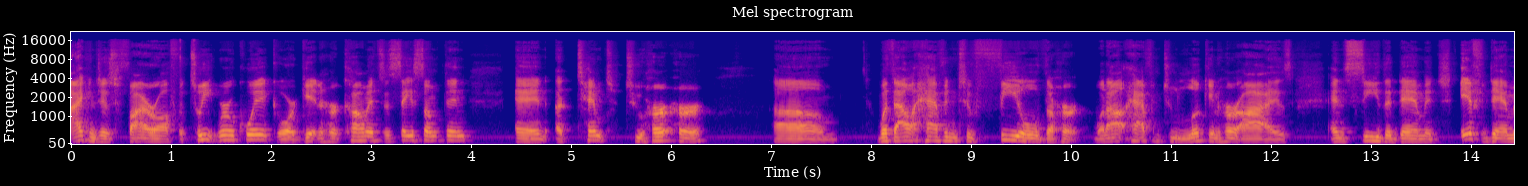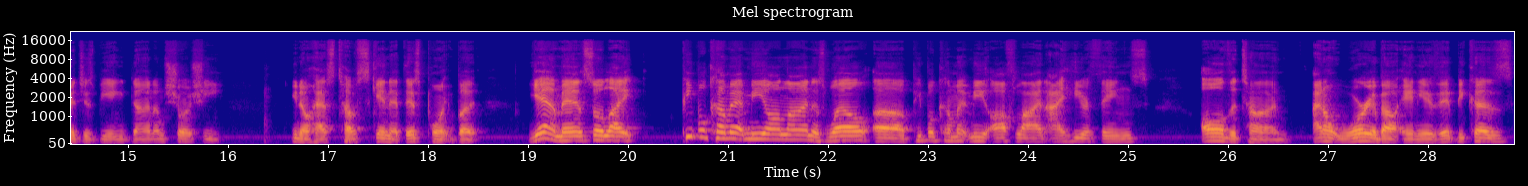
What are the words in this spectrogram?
I can just fire off a tweet real quick or get in her comments and say something and attempt to hurt her. Um, without having to feel the hurt, without having to look in her eyes and see the damage, if damage is being done. I'm sure she, you know, has tough skin at this point. But yeah, man. So like people come at me online as well. Uh people come at me offline. I hear things all the time. I don't worry about any of it because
